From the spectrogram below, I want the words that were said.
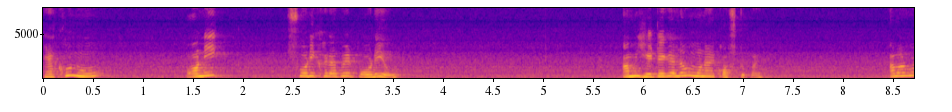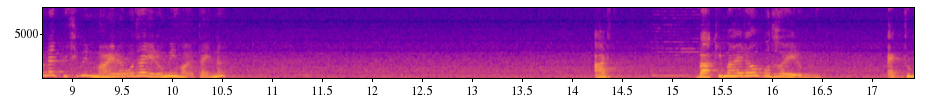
এখনও অনেক শরীর খারাপের পরেও আমি হেঁটে গেলেও মনে হয় কষ্ট পায়। আমার মনে হয় পৃথিবীর মায়েরা বোধ হয় এরমই হয়, তাই না? আর বাকি মায়েরাও বোধ হয় এরমই, একদম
